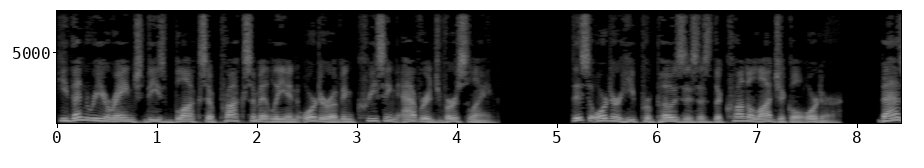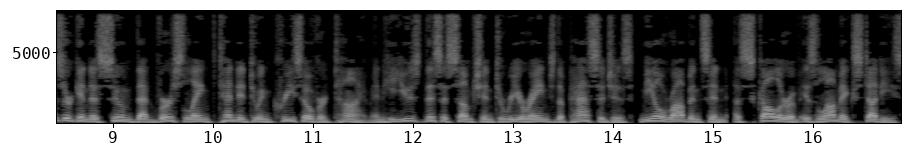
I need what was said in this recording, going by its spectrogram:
He then rearranged these blocks approximately in order of increasing average verse length. This order he proposes is the chronological order. Bazargan assumed that verse length tended to increase over time and he used this assumption to rearrange the passages. Neal Robinson, a scholar of Islamic studies,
